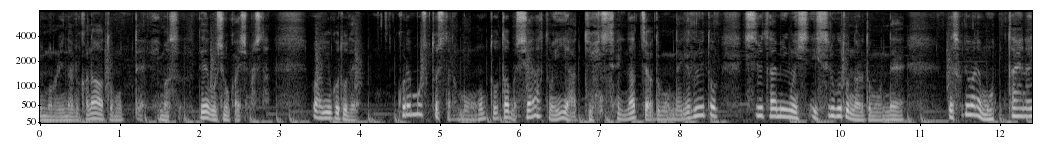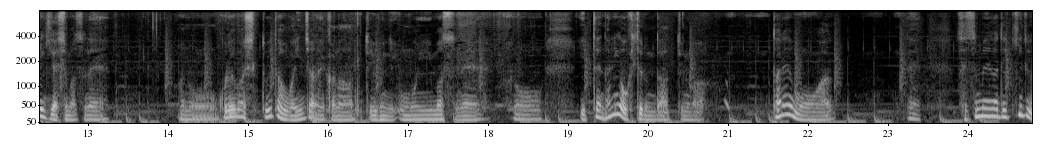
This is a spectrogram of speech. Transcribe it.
み物になるかなと思っていますでご紹介しました。まあ、いうことでこれもちょっとしたらもう本当多分知らなくてもいいやっていう時代になっちゃうと思うんで逆に言うと知るタイミングを逸することになると思うんででそれはねもったいない気がしますね。あのこれは知っといた方がいいんじゃないかなっていうふうに思いますね。あの一体何が起きてるんだっていうのが誰もが、ね、説明ができる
